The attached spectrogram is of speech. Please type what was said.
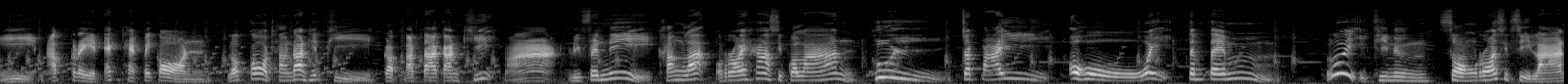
นี่ อัปเกรดแอคแท็กไปก่อน แล้วก็ทางด้าน HP กับอัตราการคิมาดีเฟนนี่ ครั้งละ 150 กว่าล้านเฮ้ยจัดไป โอ้โหเต็มเต็ม เฮ้ย อีกทีหนึ่ง214 ล้าน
